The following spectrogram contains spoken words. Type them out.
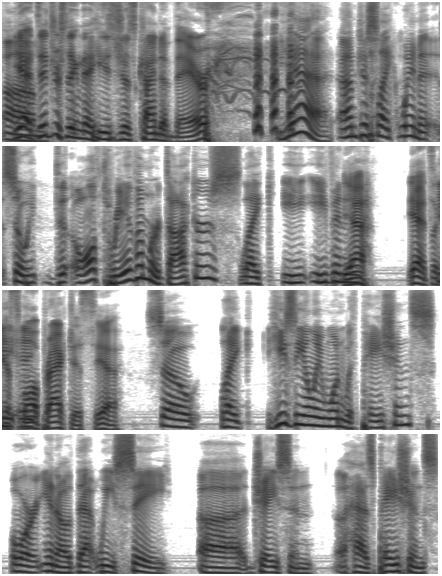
Yeah, it's Um, interesting that he's just kind of there. yeah, I'm just like, wait a minute. So the, all three of them are doctors, like e- even yeah. Yeah, it's like a He- small practice. Yeah. So like he's the only one with patience, or you know that we see. Uh, Jason uh, has patience,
